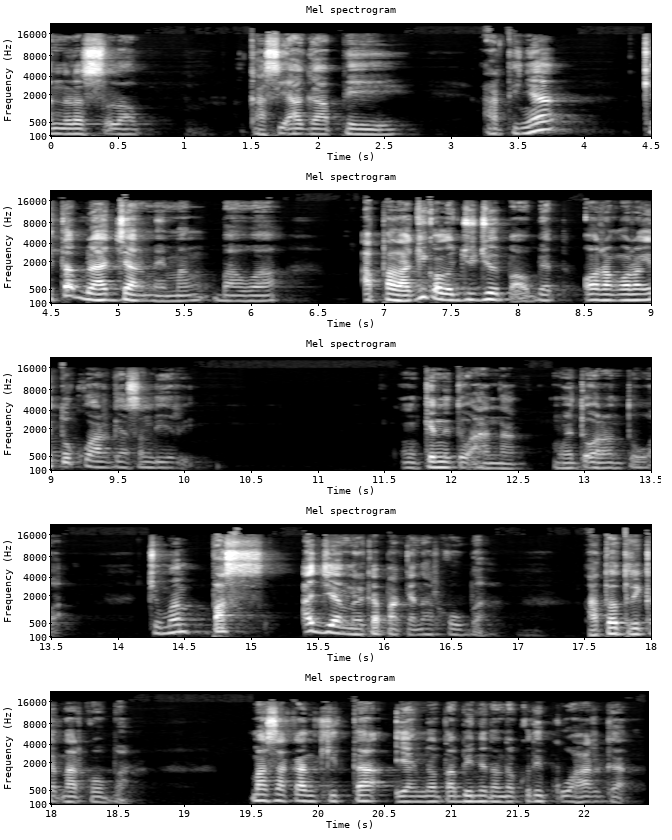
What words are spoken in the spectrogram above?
endless love, kasih agape. Artinya kita belajar memang bahwa apalagi kalau jujur Pak Obed, orang-orang itu keluarga sendiri. Mungkin itu anak, mungkin itu orang tua. Cuman pas aja mereka pakai narkoba atau terikat narkoba. Masakan kita yang notabene tanda kutip keluarga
